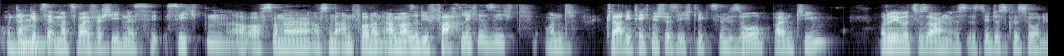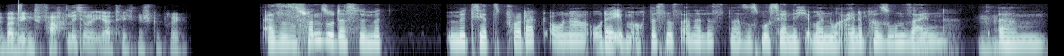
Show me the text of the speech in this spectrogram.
Und dann ähm, gibt es ja immer zwei verschiedene Sichten auf so, eine, auf so eine Anforderung. Einmal also die fachliche Sicht und klar, die technische Sicht liegt sowieso beim Team. Oder wie würdest du sagen, ist, ist die Diskussion überwiegend fachlich oder eher technisch geprägt? Also es ist schon so, dass wir mit, mit jetzt Product Owner oder eben auch Business Analysten, also es muss ja nicht immer nur eine Person sein, mhm. ähm,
